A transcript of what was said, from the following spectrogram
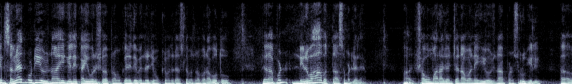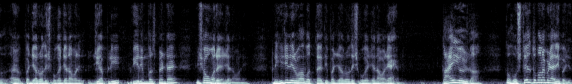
एक सगळ्यात मोठी योजना ही गेले काही वर्ष प्रामुख्याने देवेंद्रजी मुख्यमंत्री असल्यापासून आपण राबवतो. ज्याला आपण निर्वाह भत्ता असं म्हटलेलं आहे. शाहू महाराजांच्या नावाने ही योजना आपण सुरू केली. पंजाबराव देशमुखांच्या नावाने जी आपली फी रिम्बर्समेंट आहे ती शाहू महाराजांच्या नावाने. आणि ही जी निर्वाह भत्ता आहे ती पंजाबराव देशमुखांच्या नावाने आहे. काय योजना? तर हॉस्टेल तुम्हाला मिळाली पाहिजेत.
